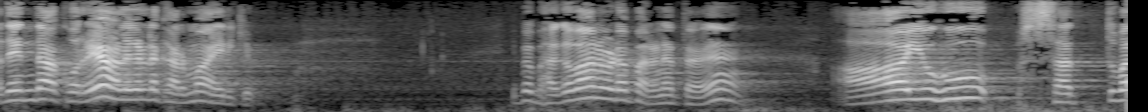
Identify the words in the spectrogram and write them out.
അതെന്താ? കുറെ ആളുകളുടെ കർമ്മമായിരിക്കും. ഇപ്പൊ ഭഗവാൻ ഇവിടെ പറഞ്ഞത് ആയുഹു സത്വ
